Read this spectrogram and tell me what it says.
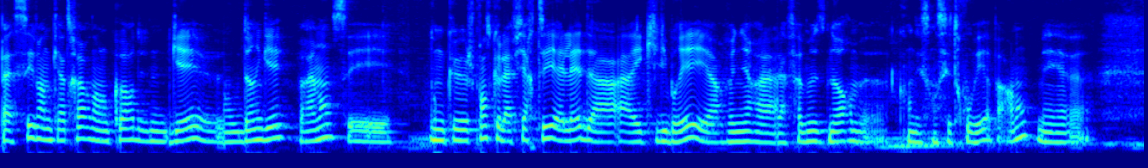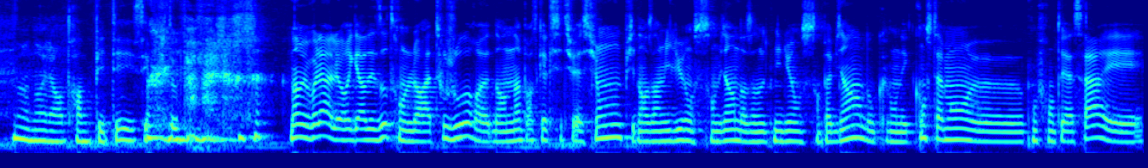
passer 24 heures dans le corps d'une gay euh, ou d'un gay, vraiment, c'est. Donc euh, je pense que la fierté, elle aide à, à, équilibrer et à revenir à la fameuse norme euh, qu'on est censé trouver apparemment. Mais non, non, elle est en train de péter et c'est plutôt pas mal. Non, mais voilà, le regard des autres, on l'aura toujours dans n'importe quelle situation. Puis dans un milieu, on se sent bien, dans un autre milieu, on se sent pas bien. Donc on est constamment euh, confronté à ça. Et,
